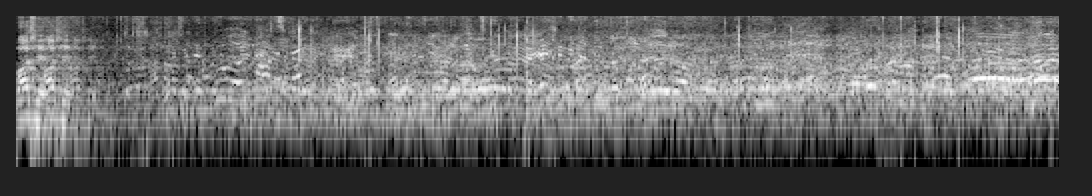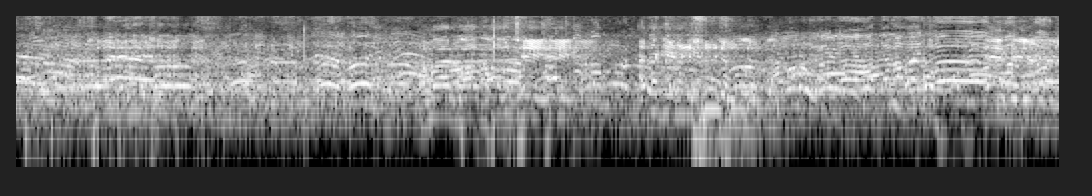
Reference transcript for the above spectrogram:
বসে। বসে। আমার বাপ বলছে এটাকে শুনবেন তো এই বেরিয়ে আসবে।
